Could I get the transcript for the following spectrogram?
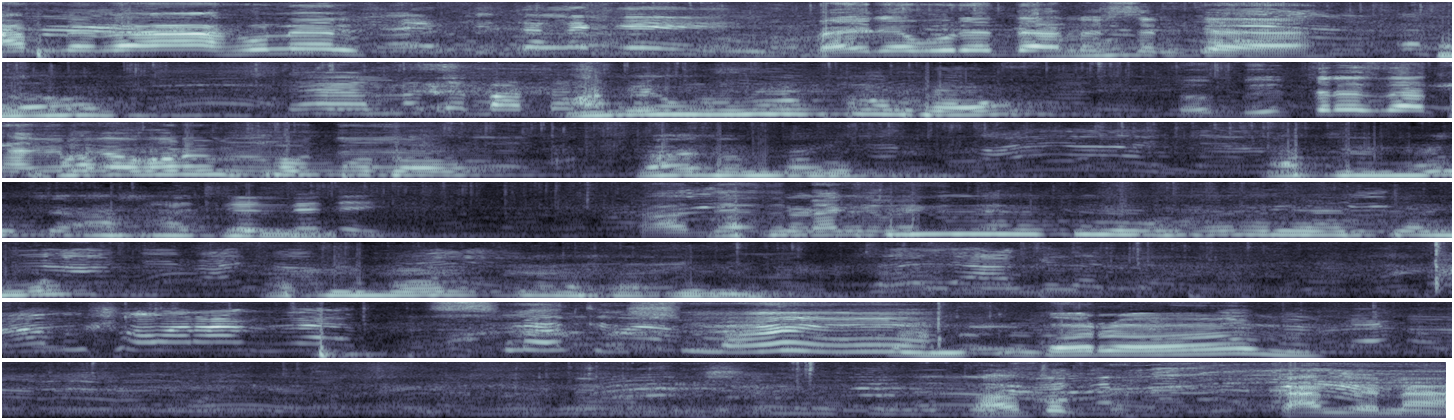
আপনারা শুনেন। বাইরে বুড়ে দেওয়া রয়েছেন কে? আমি অনুরোধ করব তো ভিতরে যা থাকে আপনি মঞ্চে আসার জন্য। হ্যাঁ, যে- আপনি মঞ্চে আসার গরম তাও তো কান্দে না।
